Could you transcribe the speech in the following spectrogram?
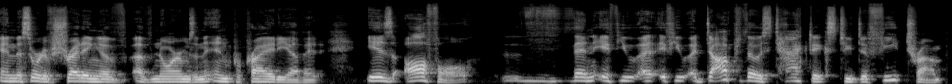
and the sort of shredding of of norms and the impropriety of it is awful, then if you uh, if you adopt those tactics to defeat Trump,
